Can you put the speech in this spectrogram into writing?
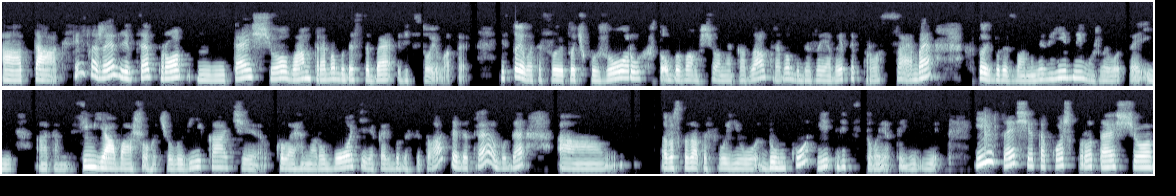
А, так, сімка жезлів це про те, що вам треба буде себе відстоювати. Відстоювати свою точку зору, хто би вам що не казав, треба буде заявити про себе. Хтось буде з вами не згідний, можливо, це і а, там, сім'я вашого чоловіка чи колеги на роботі, якась буде ситуація, де треба буде а, розказати свою думку і відстояти її. І це ще також про те, що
